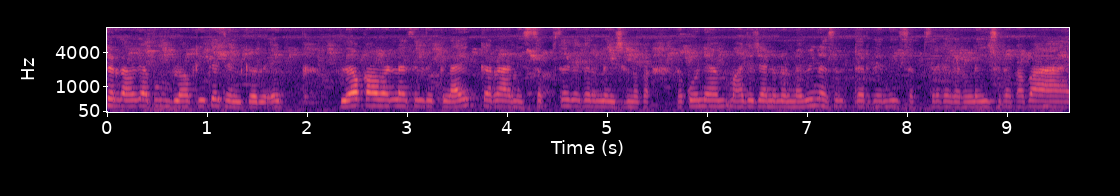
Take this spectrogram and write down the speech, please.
तर जाऊ दे आपण ब्लॉग इथे सेंड करू. एक ब्लॉग आवडला असेल तर एक लाईक करा आणि सबस्क्राईब करायला विसरू नका. तर कोणी माझ्या चॅनलला नवीन असेल तर त्यांनी सबस्क्राईब करायला विसरू नका. बाय.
